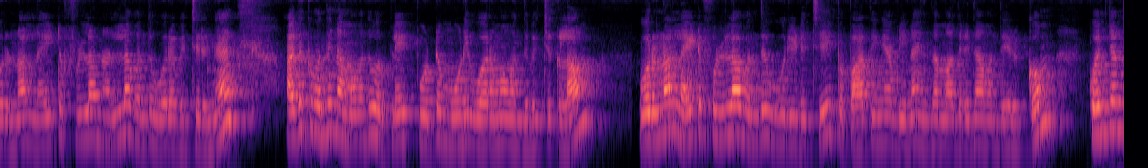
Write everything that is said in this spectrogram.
ஒரு நாள் நைட்டு ஃபுல்லாக நல்லா வந்து ஊற வச்சுருங்க. அதுக்கு வந்து நம்ம வந்து ஒரு பிளேட் போட்டு மூடி ஓரமாக வந்து வச்சுக்கலாம். ஒரு நாள் நைட்டு ஃபுல்லாக வந்து ஊறிடுச்சு. இப்போ பார்த்தீங்க அப்படின்னா இந்த மாதிரி தான் வந்து இருக்கும். கொஞ்சம்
